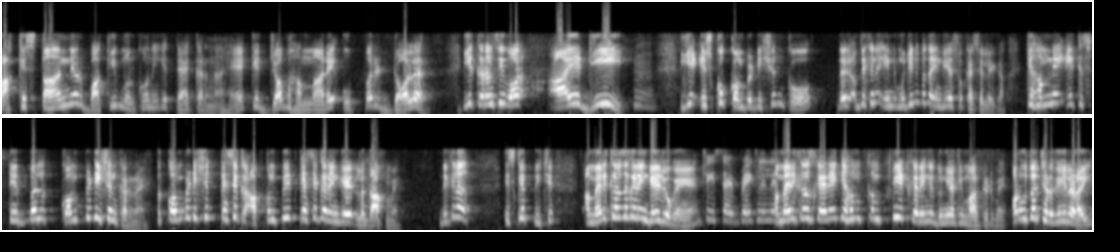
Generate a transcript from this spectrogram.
पाकिस्तान ने और बाकी मुल्कों ने ये तय करना है कि जब हमारे ऊपर डॉलर ये करेंसी वॉर आएगी। ये इसको कंपटीशन को अब देखिए ना मुझे नहीं पता इंडिया इसको कैसे लेगा कि हमने एक स्टेबल कंपटीशन करना है। तो कंपटीशन कैसे कर आप कंपीट कैसे करेंगे लद्दाख में? देखिए ना इसके पीछे अमेरिकन अगर एंगेज हो गए हैं जी सर ब्रेक ले ले अमेरिकन कह रहे हैं कि हम कंपीट करेंगे दुनिया की मार्केट में और उधर छिड़ गई लड़ाई।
